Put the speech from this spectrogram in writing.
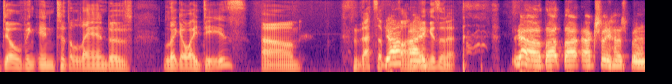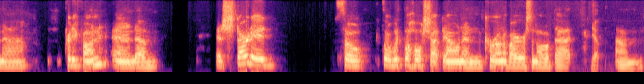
delving into the land of Lego ideas. Um, that's a Yeah, fun I- thing, isn't it? yeah, that that actually has been uh, pretty fun, and um, it started. So so with the whole shutdown and coronavirus and all of that, Yep. um,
